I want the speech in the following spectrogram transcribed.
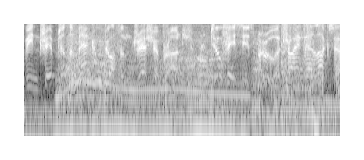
Been tripped at the Bank of Gotham Drescher branch. Two-Face's crew are trying their luck, sir.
